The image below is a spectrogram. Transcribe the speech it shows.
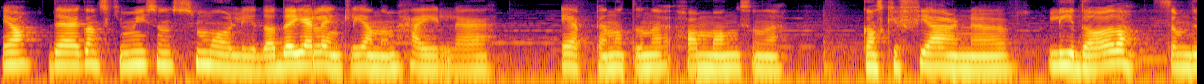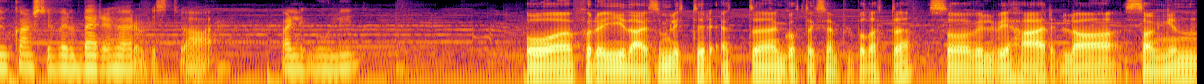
Ja, det er ganske mye sånn smålyder. Det gjelder egentlig gjennom hele EP-en at den har mange sånne ganske fjerne lyder da, som du kanskje vil bare høre hvis du har veldig god lyd. Og for å gi deg som lytter et eh, godt eksempel på dette, så vil vi her la sangen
